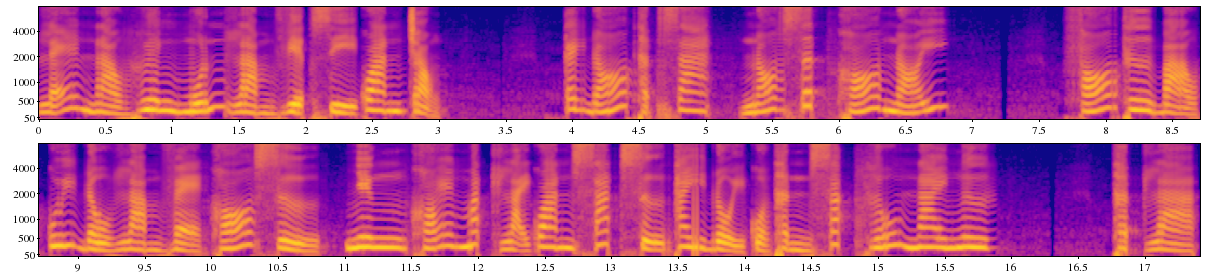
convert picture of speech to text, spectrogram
lẽ nào Huyên muốn làm việc gì quan trọng? Cái đó thật ra, nó rất khó nói. Phó thư bảo cúi đầu làm vẻ khó xử, nhưng khóe mắt lại quan sát sự thay đổi của thần sắc hữu nai ngư. Thật là,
